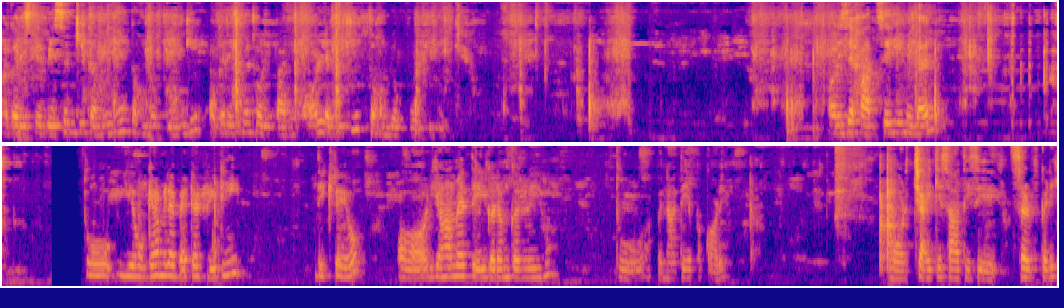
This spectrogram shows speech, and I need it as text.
अगर इसमें बेसन की कमी है तो हम लोग देंगे। अगर इसमें थोड़ी पानी और लगेगी तो हम लोग वो भी देंगे। और इसे हाथ से ही मिलाए। तो ये हो गया मेरा बैटर रेडी। दिख रहे हो? और यहाँ मैं तेल गरम कर रही हूँ। तो बनाते हैं पकौड़े। और चाय के साथ इसे सर्व करें।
